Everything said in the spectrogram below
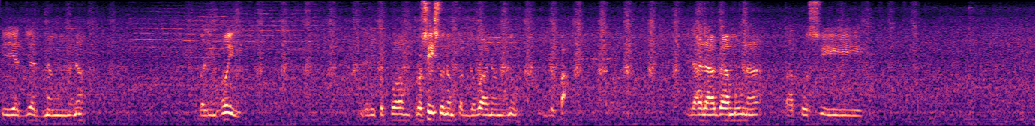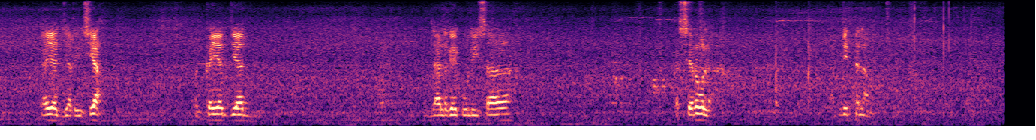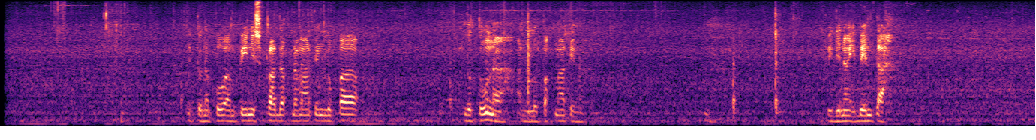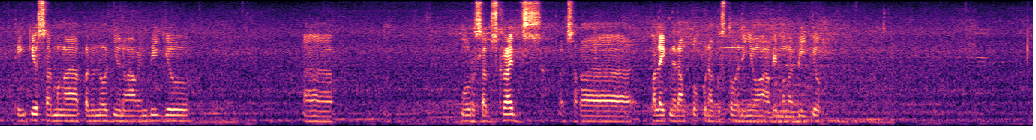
iyadyad ng ano, balinghoy. Ganito po ang proseso ng paggawa ng ano, lupa. Ilalaga muna tapos i yayadya rin siya. Pagkayadyad, ilalagay ko ulit sa kaserola. Update na lang. Ito na po ang finished product ng ating lupak. Luto na ang lupak natin. Pwede nang ibenta. Thank you sa mga panonood nyo ng aking video. Uh, more subscribes at saka palike na lang po kung nagustuhan ninyo ang aking mga video.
